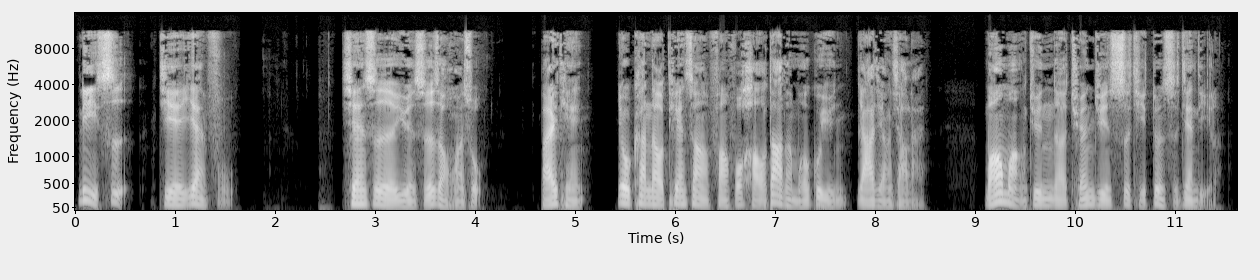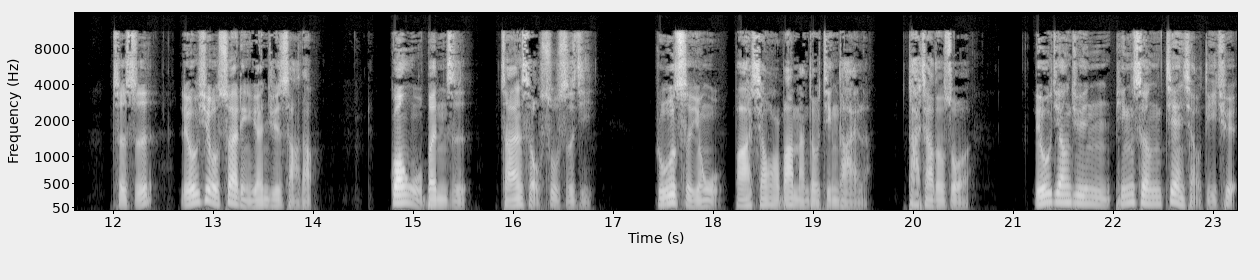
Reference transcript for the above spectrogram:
立誓皆艳福。先是陨石召唤术，白天又看到天上仿佛好大的蘑菇云压降下来，王莽军的全军士气顿时见底了。此时，刘秀率领援军杀到，光武奔之，斩首数十级，如此勇武，把小伙伴们都惊呆了。大家都说：“刘将军平生见小敌怯，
